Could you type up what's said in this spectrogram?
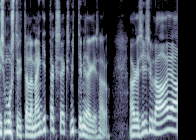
mis mustrit talle mängitakse, eks, mitte midagi ei saa aru. aga siis üle aja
